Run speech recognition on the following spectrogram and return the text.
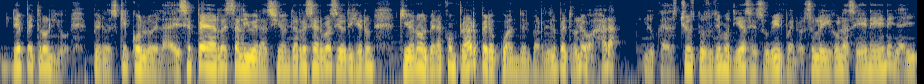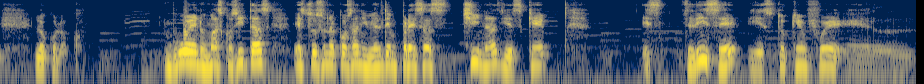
De petróleo, pero es que con lo de la SPR, esta liberación de reservas, ellos dijeron que iban a volver a comprar, pero cuando el barril de petróleo bajara lo que ha hecho estos últimos días es subir. Bueno, eso lo dijo la CNN y ahí lo coloco. Bueno, más cositas. Esto es una cosa a nivel de empresas chinas y es que se dice, y esto quién fue, el,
